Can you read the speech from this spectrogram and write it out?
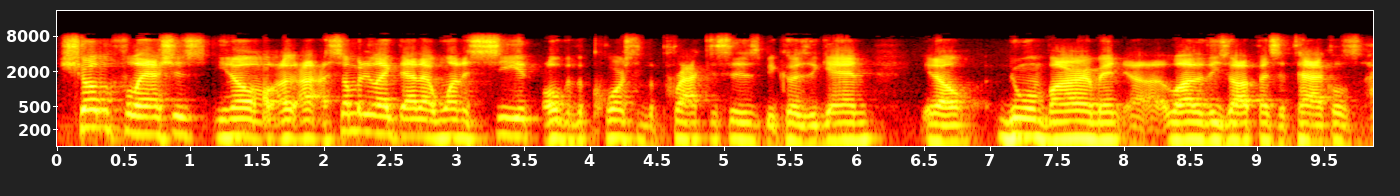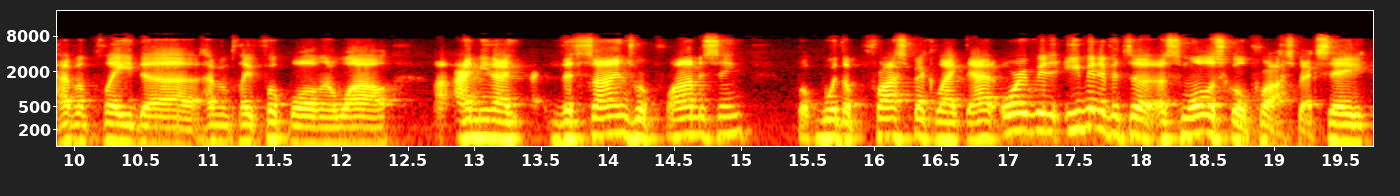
Show flashes. You know, uh, somebody like that, I want to see it over the course of the practices because, again, you know, new environment. Uh, a lot of these offensive tackles haven't played uh, haven't played football in a while. I mean, I the signs were promising, but with a prospect like that, or even even if it's a, a smaller school prospect, say.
